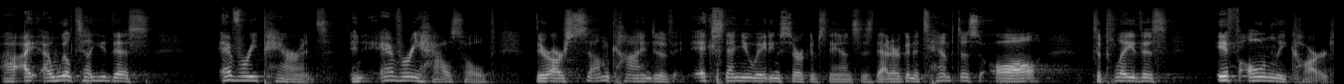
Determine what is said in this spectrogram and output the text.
Uh, I, I will tell you this every parent in every household, there are some kind of extenuating circumstances that are going to tempt us all to play this if only card.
